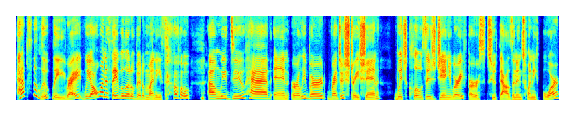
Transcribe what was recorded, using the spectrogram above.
Absolutely, right? We all want to save a little bit of money. So um, we do have an early bird registration, which closes January 1st, 2024.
